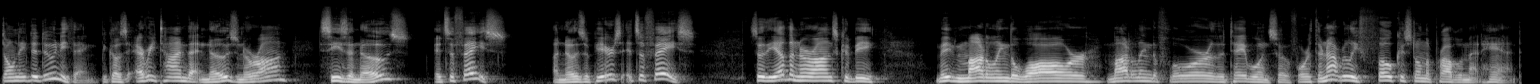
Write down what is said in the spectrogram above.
don't need to do anything because every time that nose neuron sees a nose, it's a face. A nose appears, it's a face. So the other neurons could be maybe modeling the wall or modeling the floor or the table and so forth. They're not really focused on the problem at hand.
